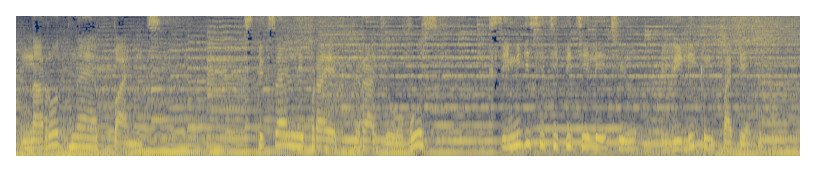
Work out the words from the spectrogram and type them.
Народная память. Специальный проект «Радио ВОЗ» к 75-летию Великой Победы.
